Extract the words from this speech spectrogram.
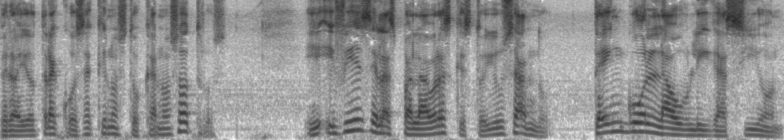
pero hay otra cosa que nos toca a nosotros. Y, y fíjense las palabras que estoy usando tengo la obligación,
